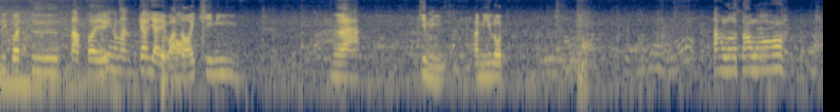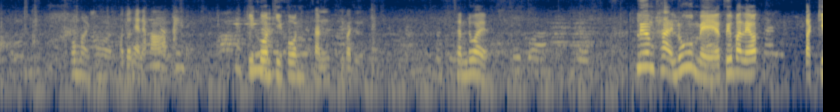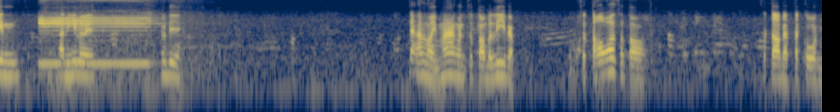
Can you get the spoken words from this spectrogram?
ซีกว่าคือตับไปอุ๊ยน้ำมัน แก้วใหญ่หวานหอมน้อยคีนี่เมื่อกลิ่นอันนี้รสตาลอตาลอโอ้ my god ขอตัวแทนนะครับกี่คนกี่คน ฉันสิบกว่าจือฉันด้วย ลืมถ่ายรูปแหมซื้อมาแล้ว ตักกินอันนี้เลย ดูดิ แต่อร่อยมากมันสตรอเบอรี่แบบ สตอสตอ สตอแบบตะโกน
